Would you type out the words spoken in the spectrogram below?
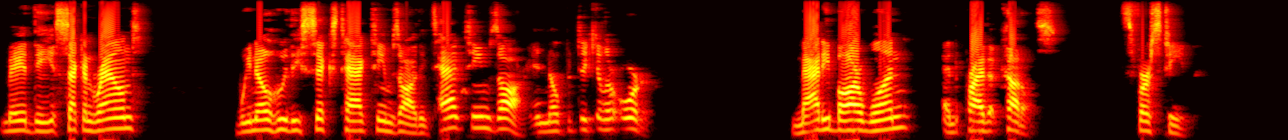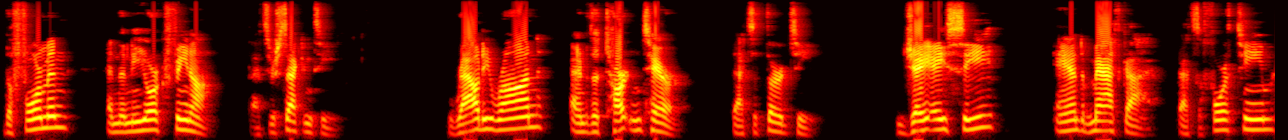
made the second round. We know who the six tag teams are. The tag teams are, in no particular order, Matty Bar 1 and Private Cuddles. It's first team. The Foreman and the New York Phenom. That's your second team. Rowdy Ron and the Tartan Terror. That's a third team. JAC and Math Guy. That's the fourth team.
